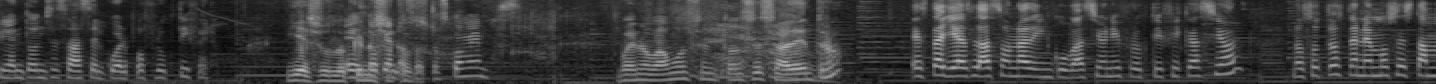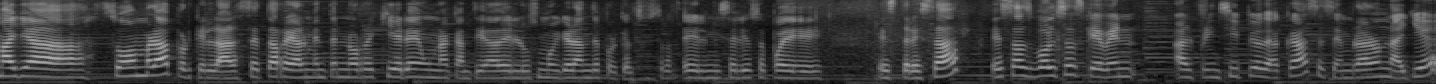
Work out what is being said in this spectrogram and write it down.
entonces hace el cuerpo fructífero. Y eso es lo, que, nosotros... que nosotros comemos. Bueno, vamos entonces adentro. Esta ya es la zona de incubación y fructificación. Nosotros tenemos esta malla sombra porque la seta realmente no requiere una cantidad de luz muy grande porque el, el micelio se puede estresar. Esas bolsas que ven al principio de acá se sembraron ayer.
